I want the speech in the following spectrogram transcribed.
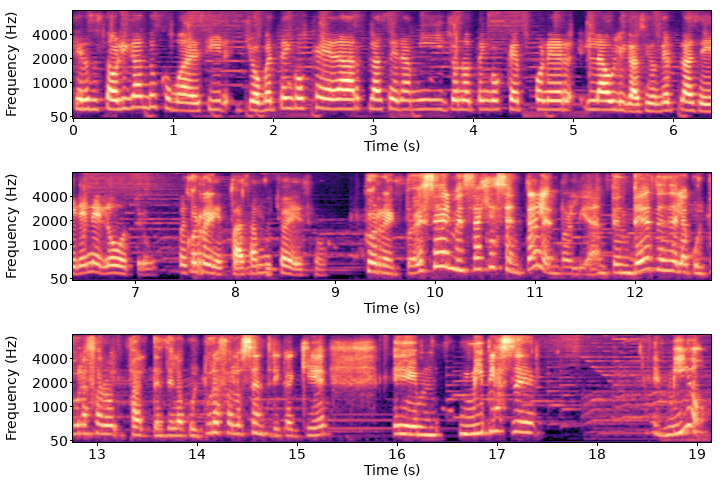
que nos está obligando como a decir, yo me tengo que dar placer a mí, yo no tengo que poner la obligación del placer en el otro? Pues Correcto. pasa mucho eso. Correcto, ese es el mensaje central en realidad, entender desde la cultura, desde la cultura falocéntrica que em, mi placer es mío,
